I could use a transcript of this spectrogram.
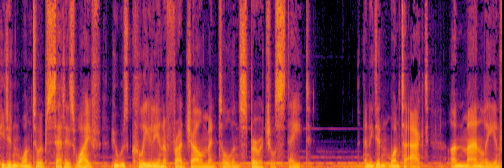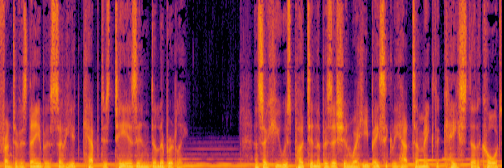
he didn't want to upset his wife, who was clearly in a fragile mental and spiritual state. And he didn't want to act unmanly in front of his neighbours, so he had kept his tears in deliberately. And so Hugh was put in the position where he basically had to make the case to the court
